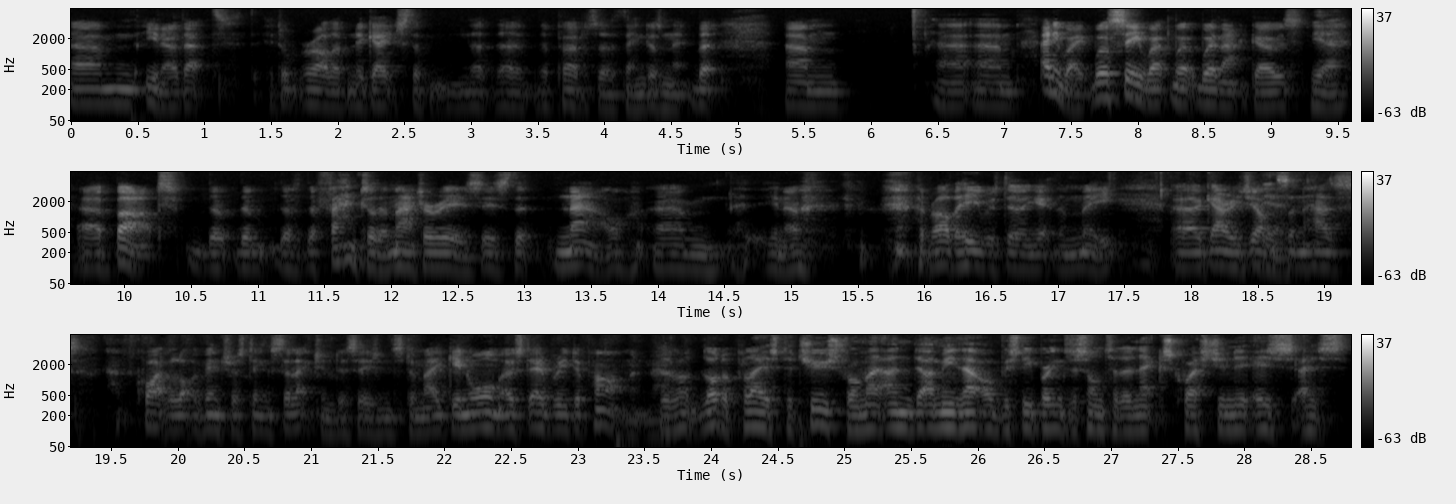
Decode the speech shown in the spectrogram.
um, you know that it rather negates the, the the purpose of the thing, doesn't it? But um, uh, um, anyway, we'll see where, where, where that goes. Yeah. Uh, but the, the, the, the fact of the matter is, is that now, um, you know, rather he was doing it than me, uh, Gary Johnson has quite a lot of interesting selection decisions to make in almost every department There's a lot of players to choose from, and I mean that obviously brings us on to the next question: is has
